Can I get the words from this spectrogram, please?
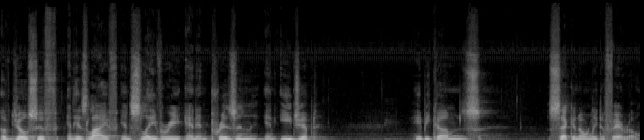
of Joseph and his life in slavery and in prison in Egypt, he becomes second only to Pharaoh.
